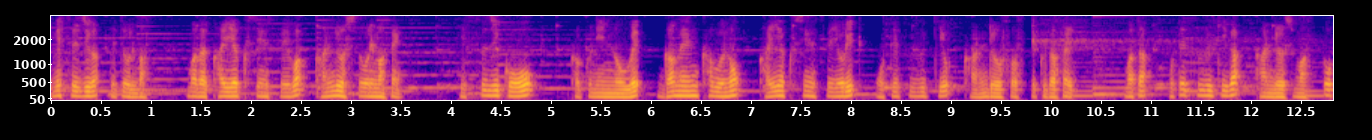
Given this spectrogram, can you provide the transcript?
メッセージが出ております。まだ解約申請は完了しておりません。必須事項を確認の上、画面下部の解約申請よりお手続きを完了させてください。また、お手続きが完了しますと、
